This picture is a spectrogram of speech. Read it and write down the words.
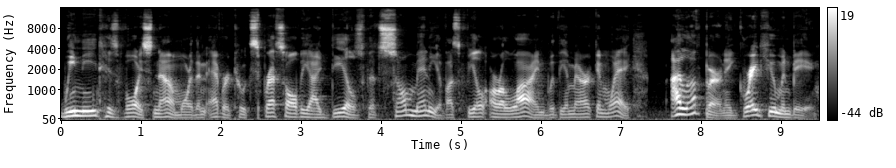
We need his voice now more than ever to express all the ideals that so many of us feel are aligned with the American way. I love Bernie, great human being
